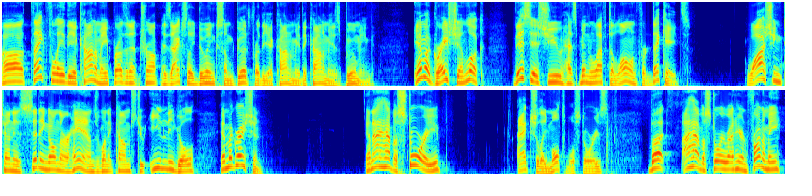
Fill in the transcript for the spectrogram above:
Uh, thankfully, the economy, President Trump is actually doing some good for the economy. The economy is booming. Immigration, look, this issue has been left alone for decades. Washington is sitting on their hands when it comes to illegal immigration. And I have a story actually multiple stories, but I have a story right here in front of me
